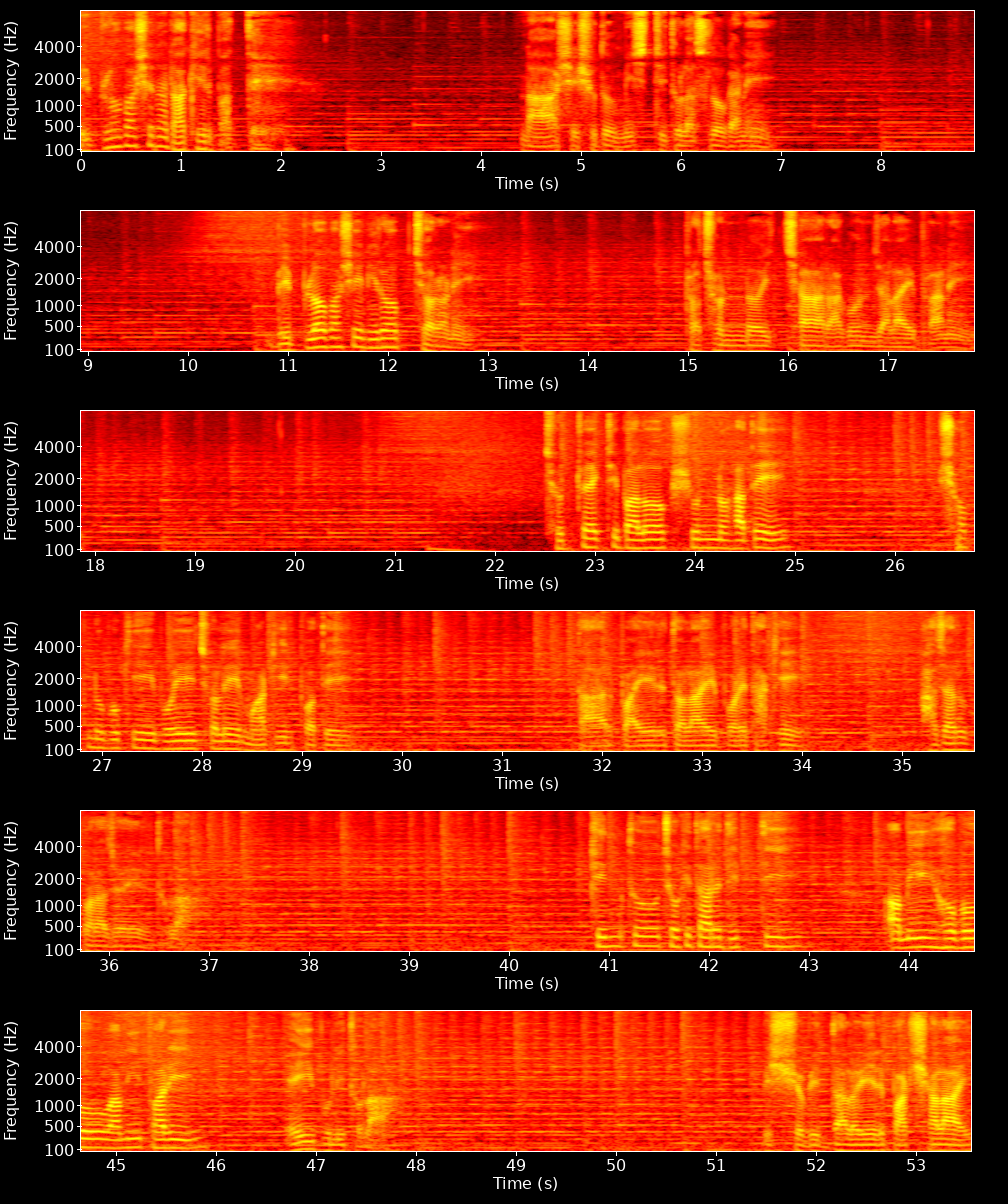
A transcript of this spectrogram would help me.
বিপ্লব আসে না ডাকের বাদ্যে। না আসে শুধু মিষ্টি তোলা স্লোগানে। বিপ্লব আসে নীরব চরণে। প্রচণ্ড ইচ্ছার আগুন জ্বালায় প্রাণে। ছোট্ট একটি বালক শূন্য হাতে স্বপ্ন বুকে বয়ে চলে মাটির পথে। তার পায়ের তলায় পড়ে থাকে হাজারো পরাজয়ের ধুলা। কিন্তু চোখে তার দীপ্তি, আমি হব, আমি পারি, এই বুলি তোলা বিশ্ববিদ্যালয়ের পাঠশালায়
